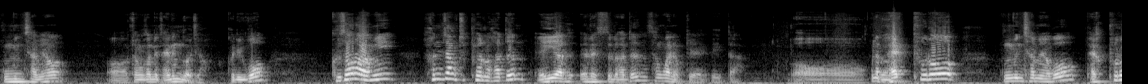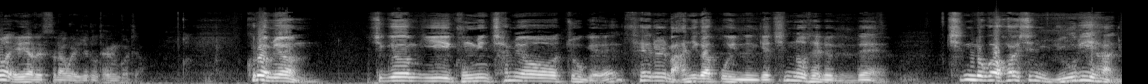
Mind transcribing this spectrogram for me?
국민 참여 어, 경선이 되는 거죠. 그리고 그 사람이 현장 투표를 하든 ARS를 하든 상관이 없게 돼 있다. 어, 그러니까 100% 국민 참여고 100% ARS라고 얘기해도 되는 거죠. 그러면 지금 이 국민 참여 쪽에 세를 많이 갖고 있는 게 친노 세력인데 친노가 훨씬 유리한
